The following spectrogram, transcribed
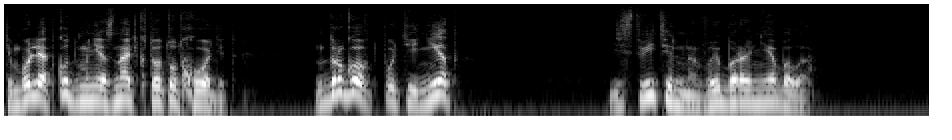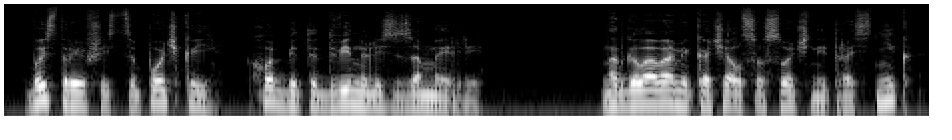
Тем более, откуда мне знать, кто тут ходит? другого пути нет. Действительно, выбора не было. Выстроившись цепочкой, хоббиты двинулись за Мэри. Над головами качался сочный тростник —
